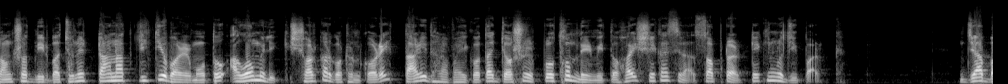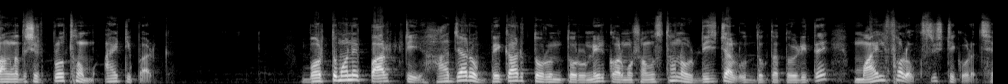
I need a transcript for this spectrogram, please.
সংসদ নির্বাচনে টানা তৃতীয়বারের মতো আওয়ামী লীগ সরকার গঠন করে, তারই ধারাবাহিকতায় যশোরের প্রথম নির্মিত হয় Sheikh Hasina software technology park, যা বাংলাদেশের প্রথম আইটি পার্ক। বর্তমানে পার্কটি হাজারো বেকার তরুণ তরুণীর কর্মসংস্থান ও ডিজিটাল উদ্যোক্তা তৈরিতে মাইল ফলক সৃষ্টি করেছে।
